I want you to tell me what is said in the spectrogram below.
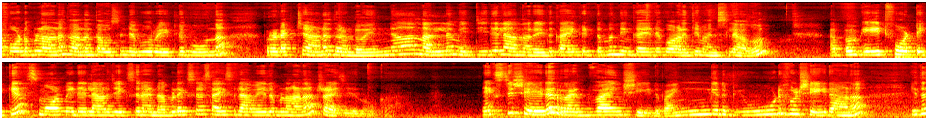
അഫോർഡബിൾ ആണ്. കാരണം തൗസൻഡ് എബോ റേറ്റിൽ പോകുന്ന പ്രൊഡക്റ്റ് ആണ്. ഇതുണ്ടോ? എന്നാ നല്ല മെറ്റീരിയൽ ആണെന്നറിയാം ഇത് കൈ കിട്ടുമ്പോൾ നിങ്ങൾക്ക് അതിന്റെ ക്വാളിറ്റി മനസ്സിലാകും അപ്പം എയ്റ്റ് ഫോർട്ടിക്ക് small medium large XL and double XL സൈസിൽ അവൈലബിൾ ആണ്. ട്രൈ ചെയ്ത് നോക്കുക. Next shade red wine shade ഭയങ്കര ബ്യൂട്ടിഫുൾ ഷെയ്ഡാണ് ഇത്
